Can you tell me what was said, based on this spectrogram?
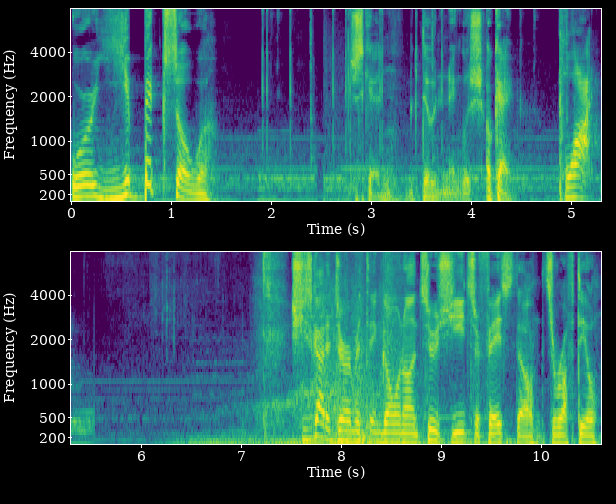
or Yibixoa. Just kidding. We do it in English. Okay. Plot. She's got a German thing going on too. She eats her face though. It's a rough deal.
